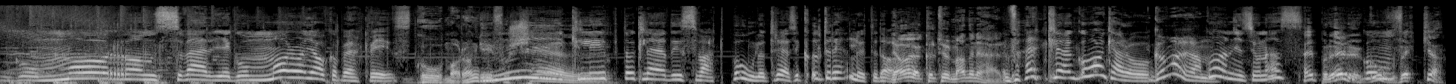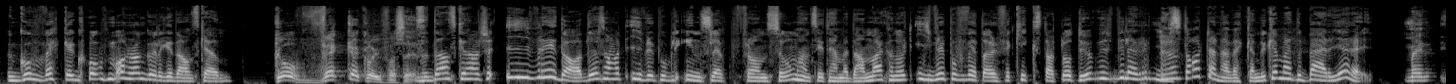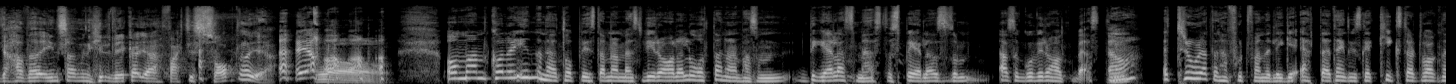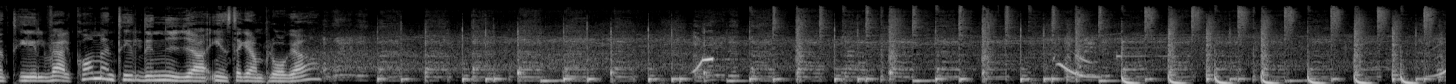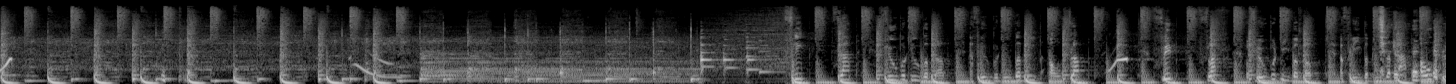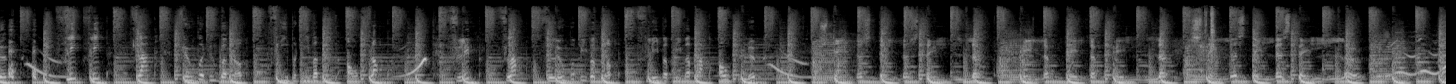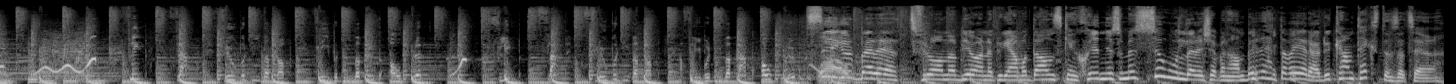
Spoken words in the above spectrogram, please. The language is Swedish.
God morgon Sverige, god morgon Jakob Ökvist. God morgon Gry Forssell. Nyklippt och klädd i svart polotröja, ser kulturell ut idag. Ja, kulturmannen är här. Verkligen. God morgon Karo. God morgon. God morgon Jonas. Hej på dig du, god, God- vecka. God vecka, god morgon gullige dansken. God vecka Gry Forssell. Så dansken har varit så ivrig idag. Dels har han varit ivrig på att bli insläppt från Zoom. Han sitter hemma i Danmark. Han har varit ivrig på att få veta vad det är för kickstart-låt. Du vill ha rivstarta den här veckan. Du kan bara inte bärga dig. Men jag har varit ensam en hel vecka, jag har faktiskt saknat er. Ja. Om man kollar in den här topplistan med de mest virala låtarna, de här som delas mest och spelas, som alltså går viralt bäst. Jag tror att den här fortfarande ligger etta. Jag tänkte vi ska kickstart-vakna till. Välkommen till din nya Instagram-plåga. Från Björneprogram och dansken skiner ju som en sol där i Köpenhamn. Berätta, vad är det här? Du kan texten så att säga.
